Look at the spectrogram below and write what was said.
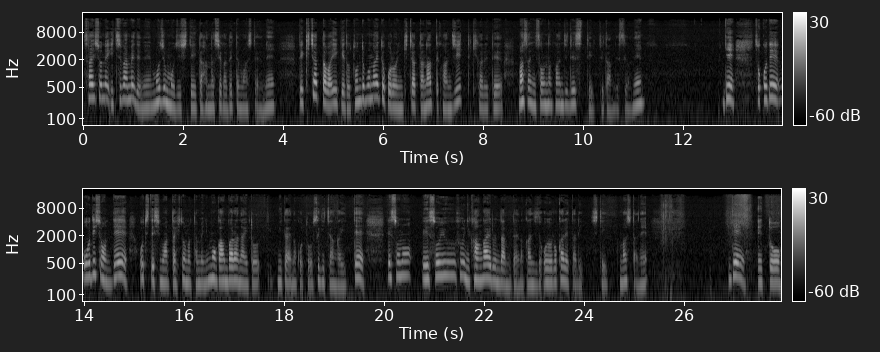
最初ね1話目でねもじもじしていた話が出てましたよね。で来ちゃったはいいけどとんでもないところに来ちゃったなって感じって聞かれてまさにそんな感じですって言ってたんですよね。でそこでオーディションで落ちてしまった人のためにも頑張らないとみたいなことをスギちゃんが言ってでその、え、そういうふうに考えるんだみたいな感じで驚かれたりしていましたね。でえっと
